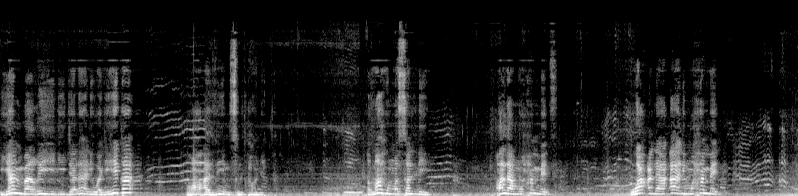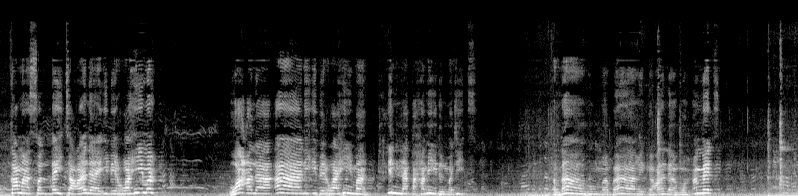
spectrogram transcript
ينبغي لجلال وجهك وعظيم سلطانك اللهم صل على محمد وعلى آل محمد كما صليت على إبراهيم وعلى آل إبراهيم إنك حميد مجيد اللهم بارك على محمد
